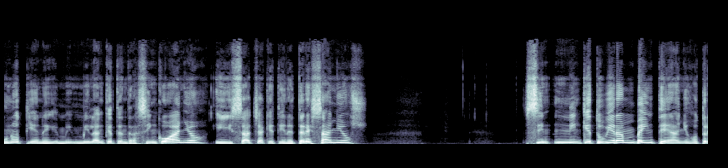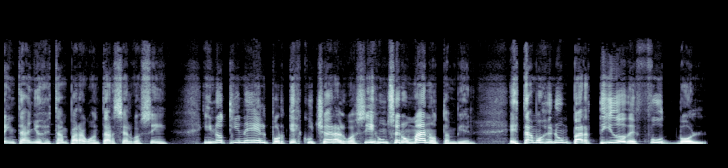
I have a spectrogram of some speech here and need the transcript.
uno tiene, Mi- Milán que tendrá cinco años y Sacha que tiene tres años. Sin, ni que tuvieran 20 años o 30 años están para aguantarse algo así. Y no tiene él por qué escuchar algo así, es un ser humano también. Estamos en un partido de fútbol.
